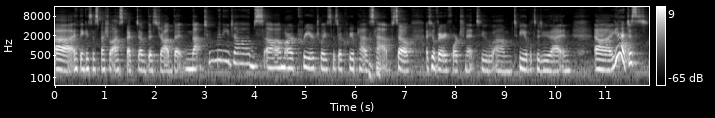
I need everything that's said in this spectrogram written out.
Uh, I think it's a special aspect of this job that not too many jobs um, or career choices or career paths have. So I feel very fortunate to um, to be able to do that, and uh, yeah, it just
